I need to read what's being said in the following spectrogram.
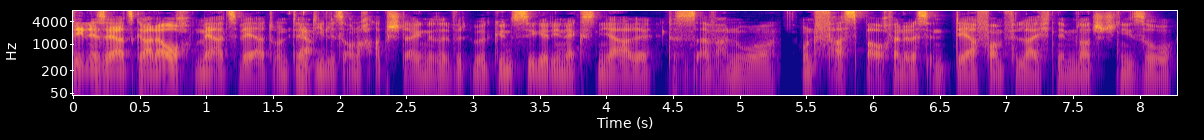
Den ist er jetzt gerade auch mehr als wert und der ja. Deal ist auch noch absteigend. Also er wird immer günstiger die nächsten Jahre. Das ist einfach nur unfassbar, auch wenn er das in der Form vielleicht neben Notch nie so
